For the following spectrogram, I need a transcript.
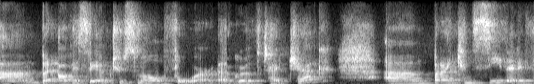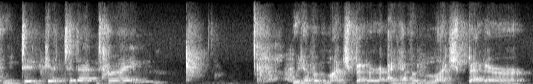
Um, but obviously, I'm too small for a growth type check. Um, but I can see that if we did get to that time, we'd have a much better, I'd have a much better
